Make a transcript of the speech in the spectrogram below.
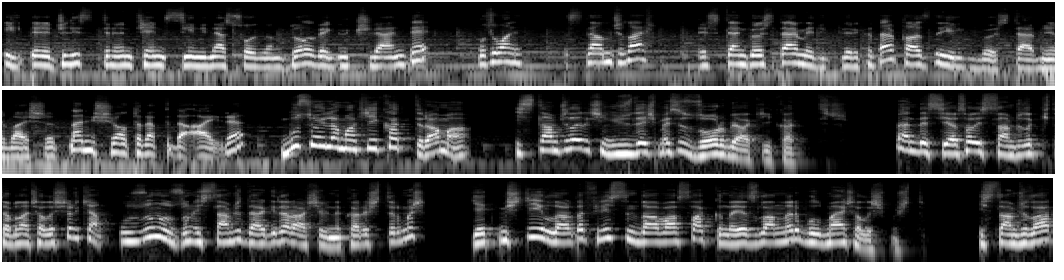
ilk Filistin'in temsiline soyundu ve güçlendi. O zaman İslamcılar eskiden göstermedikleri kadar fazla ilgi göstermeye başladılar. İşin o tarafı da ayrı. Bu söylem hakikattir ama İslamcılar için yüzleşmesi zor bir hakikattir. Ben de siyasal İslamcılık kitabına çalışırken uzun uzun İslamcı dergiler arşivini karıştırmış, 70'li yıllarda Filistin davası hakkında yazılanları bulmaya çalışmıştım. İslamcılar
